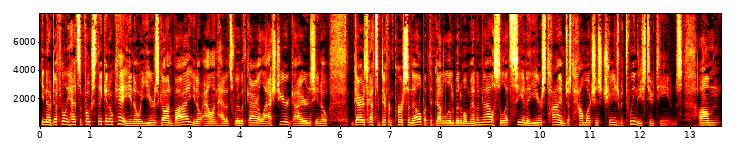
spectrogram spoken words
you know definitely had some folks thinking, okay, you know, a year's gone by, you know, Allen had its way with Guyer last year. Guyer's, you know, Guyer's got some different personnel, but they've got a little bit of momentum now. So let's see in a year's time just how much has changed between these two teams. Um,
